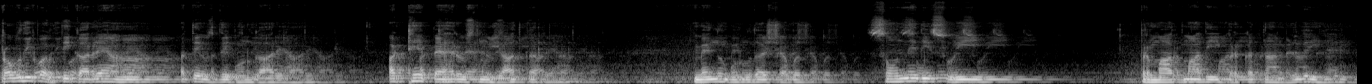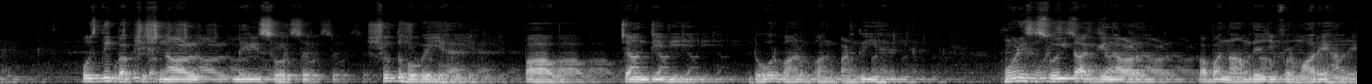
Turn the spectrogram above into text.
ਪ੍ਰਭੂ ਦੀ ਭਗਤੀ ਕਰ ਰਿਹਾ ਹਾਂ ਅਤੇ ਉਸ ਦੇ ਗੁਣ ਗਾ ਰਿਹਾ ਹਾਂ। ਅੱਠੇ ਪਹਿਰ ਉਸ ਨੂੰ ਯਾਦ ਕਰ ਰਿਹਾ ਹਾਂ। ਮੈਨੂੰ ਗੁਰੂ ਦਾ ਸ਼ਬਦ ਸੋਨੇ ਦੀ ਸੂਈ ਪਰਮਾਤਮਾ ਦੀ ਬਰਕਤ ਨਾਲ ਮਿਲ ਗਈ ਹੈ। ਉਸ ਦੀ ਬਖਸ਼ਿਸ਼ ਨਾਲ ਮੇਰੀ ਸੁਰਤ ਸ਼ੁੱਧ ਹੋ ਗਈ ਹੈ। ਭਾਵ ਚਾਂਦੀ ਦੀ ਡੋਰ ਬਣ ਗਈ ਹੈ। ਹੁਣ ਇਸ ਸੂਈ ਧਾਗੇ ਨਾਲ ਬਾਬਾ ਨਾਮਦੇਵ ਜੀ ਫਰਮਾ ਰਹੇ ਹਨ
